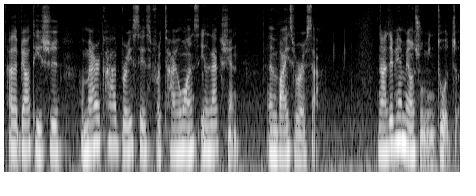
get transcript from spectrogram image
它的标题是 “America braces for Taiwan's election and vice versa”。那这篇没有署名作者。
